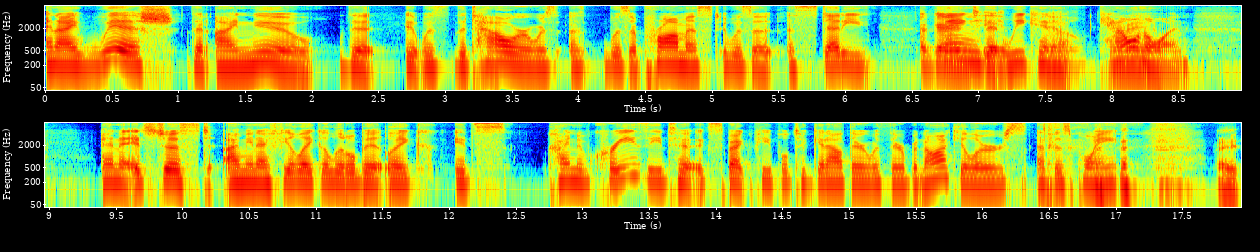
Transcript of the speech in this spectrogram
And I wish that I knew that it was the tower was a, was a promised, it was a, a steady A thing that we can yeah. count on. And it's just, I mean, I feel like a little bit like it's kind of crazy to expect people to get out there with their binoculars at this point Right.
